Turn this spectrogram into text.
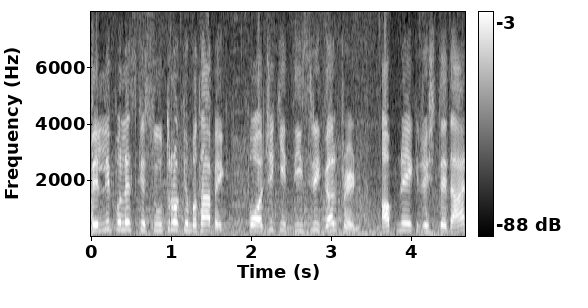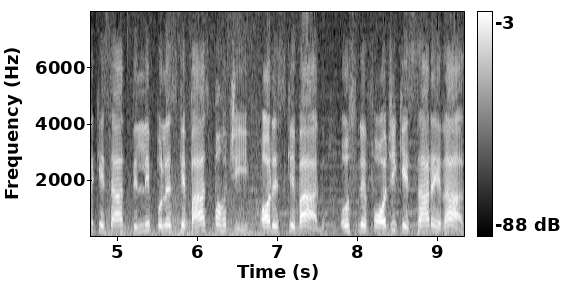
दिल्ली पुलिस के सूत्रों के मुताबिक, फौजी की तीसरी गर्लफ्रेंड अपने एक रिश्तेदार के साथ दिल्ली पुलिस के पास पहुँची और इसके बाद उसने फौजी के सारे राज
